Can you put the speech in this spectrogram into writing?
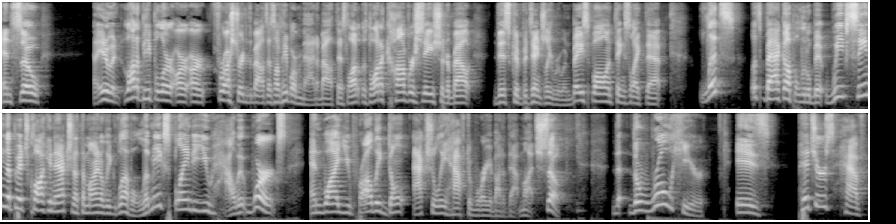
And so, you know, a lot of people are, are, are frustrated about this. A lot of people are mad about this. A lot of, there's a lot of conversation about this could potentially ruin baseball and things like that. Let's let's back up a little bit. We've seen the pitch clock in action at the minor league level. Let me explain to you how it works and why you probably don't actually have to worry about it that much. So, the, the rule here is pitchers have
